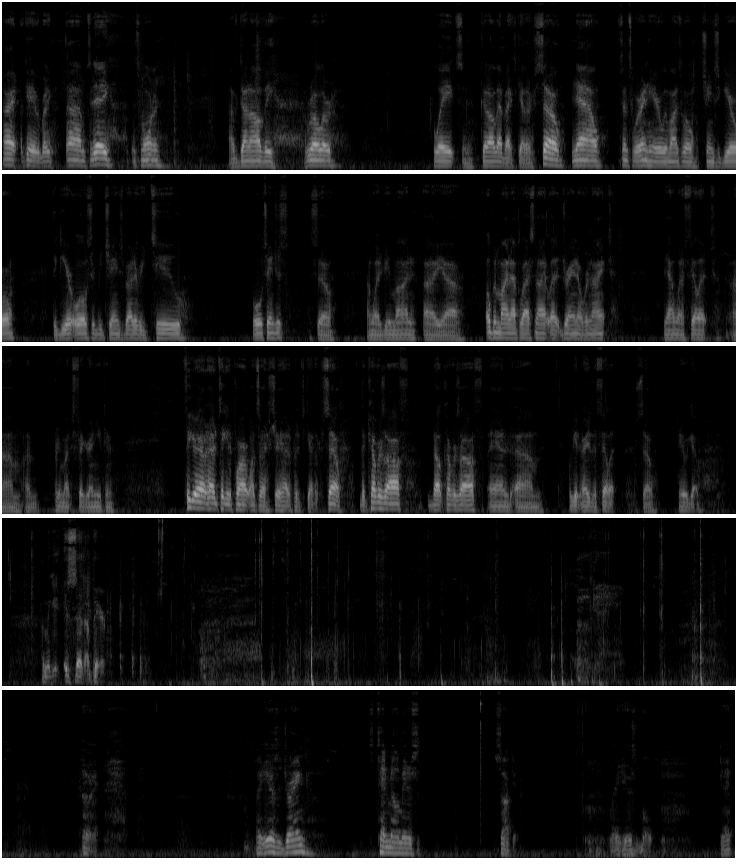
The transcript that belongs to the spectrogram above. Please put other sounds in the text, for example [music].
All right, okay, everybody. Um, today, this morning, I've done all the roller weights and got all that back together. So now, since we're in here, we might as well change the gear oil. The gear oil should be changed about every two oil changes. So I'm going to do mine. I uh, opened mine up last night, let it drain overnight. Now I'm going to fill it. Um, I'm pretty much figuring you can figure out how to take it apart once I show you how to put it together. So the cover's off, belt cover's off, and um, we're getting ready to fill it. So here we go. Let me get this set up here. Right here's the drain. It's 10 millimeters socket. Right here's the bolt. Okay.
